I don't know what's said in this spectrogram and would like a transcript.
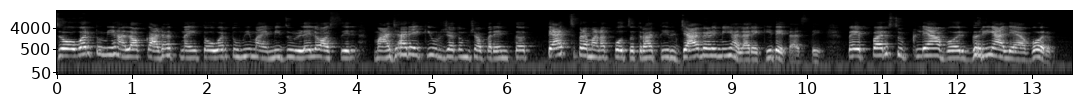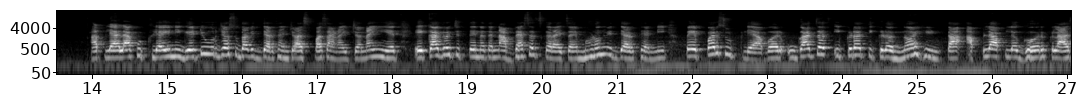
जोवर तुम्ही हा लॉक काढत नाही तोवर तुम्ही माय मी जुळलेलो असेल माझ्या रेकी ऊर्जा तुमच्यापर्यंत त्याच प्रमाणात पोचत राहतील ज्यावेळी मी ह्याला रेकी देत असते. पेपर सुटल्यावर घरी आल्यावर आपल्याला कुठल्याही निगेटिव्ह ऊर्जासुद्धा विद्यार्थ्यांच्या आसपास आणायच्या नाही आहेत एकाग्र चित्तेनं त्यांना अभ्यासच करायचा आहे. म्हणून विद्यार्थ्यांनी पेपर सुटल्यावर उगाच इकडं तिकडं न हिंडता आपलं आपलं घर क्लास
